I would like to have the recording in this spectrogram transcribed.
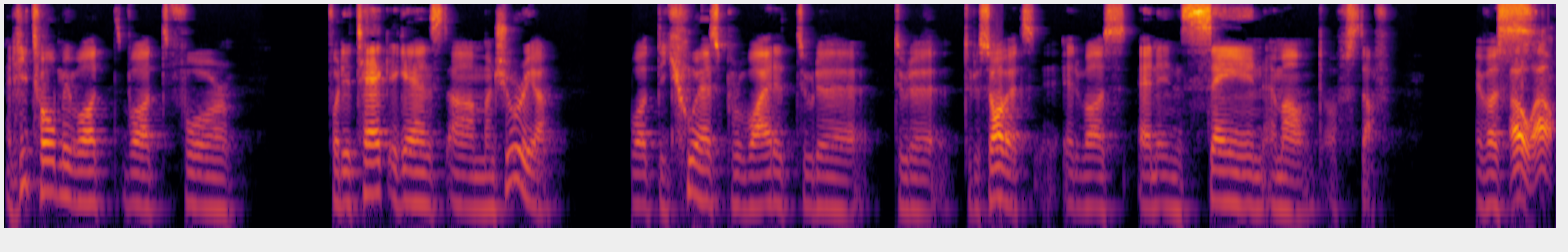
and he told me what what for for the attack against um, Manchuria, what the U.S. provided to the to the to the Soviets, it was an insane amount of stuff. It was oh wow,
